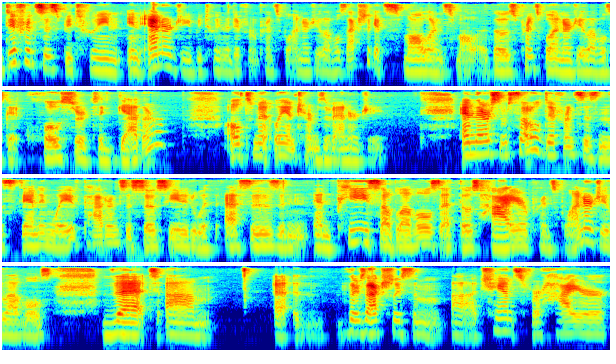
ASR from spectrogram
differences between in energy between the different principal energy levels actually get smaller and smaller. Those principal energy levels get closer together ultimately in terms of energy. And there are some subtle differences in the standing wave patterns associated with S's and, and P sublevels at those higher principal energy levels that um, uh, there's actually some uh, chance for higher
